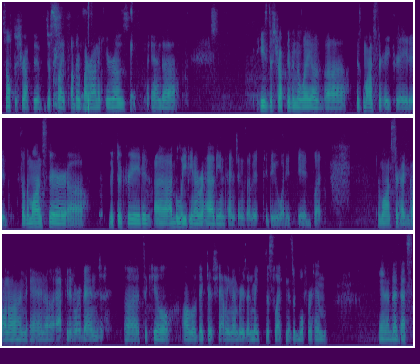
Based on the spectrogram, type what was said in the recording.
self-destructive, just like other Byronic heroes, and uh, he's destructive in the way of uh, his monster he created. So the monster uh, Victor created, uh, I believe he never had the intentions of it to do what it did, but the monster had gone on and uh, acted in revenge to kill all of Victor's family members and make this life miserable for him. And that that's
